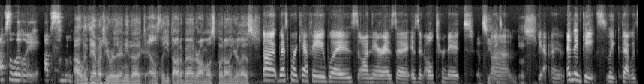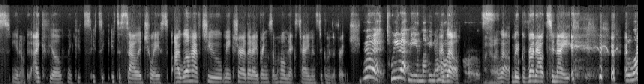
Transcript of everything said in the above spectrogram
absolutely, absolutely. Uh, Lindsey, how about you? Were there any that, like, else that you thought about or almost put on your list? Uh, Westport Cafe was on there as a as an alternate. It's, yeah, Um, delicious. Yeah, I, and then Gates, like that was, you know, I feel like it's it's a, it's a solid choice. I will have to make sure that I bring some home next time and stick them in the fridge. Do it. Tweet at me and let me know I how will. It. Yeah. I will. Like run out tonight. I love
